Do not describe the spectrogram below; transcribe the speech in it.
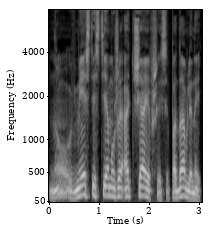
но вместе с тем уже отчаявшийся, подавленный.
